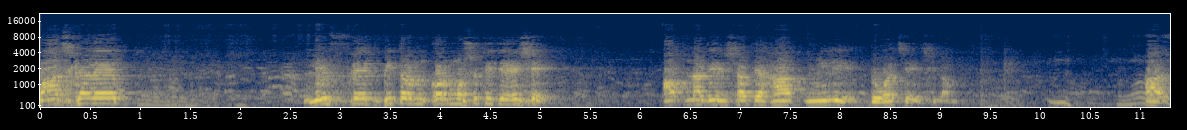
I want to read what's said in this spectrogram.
মাঝখানে লিফলেট বিতরণ কর্মসূচিতে এসে আপনাদের সাথে হাত মিলিয়ে দোয়া চেয়েছিলাম। আজ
